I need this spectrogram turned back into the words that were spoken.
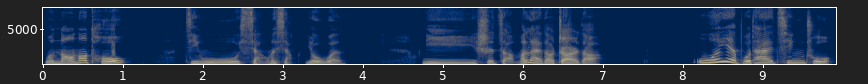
我挠挠头。金武想了想，又问：“你是怎么来到这儿的？”我也不太清楚。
